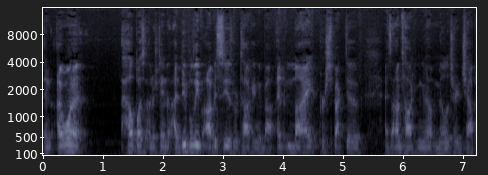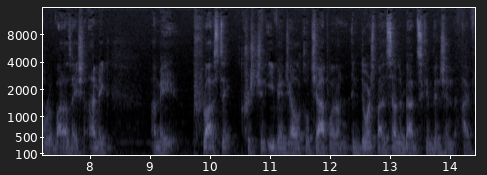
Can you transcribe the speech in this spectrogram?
And I want to help us understand that. I do believe, obviously, as we're talking about, and my perspective, as I'm talking about military chapel revitalization, I'm a, I'm a Protestant Christian evangelical chaplain. I'm endorsed by the Southern Baptist Convention. I've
